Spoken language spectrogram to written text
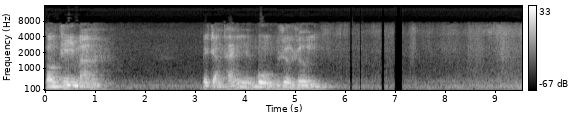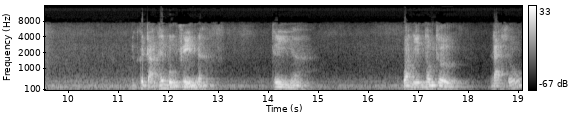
Còn khi mà cái trạng thái buồn rười rượi cái trạng thái buồn phiền đó, thì à, quan niệm thông thường đa số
